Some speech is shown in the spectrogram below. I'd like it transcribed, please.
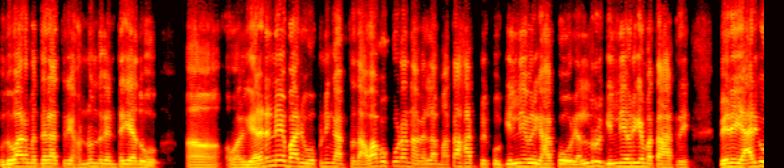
ಬುಧವಾರ ಮಧ್ಯರಾತ್ರಿ ಹನ್ನೊಂದು ಗಂಟೆಗೆ ಅದು ಎರಡನೇ ಬಾರಿ ಓಪನಿಂಗ್ ಆಗ್ತದೆ. ಅವಾಗೂ ಕೂಡ ನಾವೆಲ್ಲ ಮತ ಹಾಕ್ಬೇಕು. ಗಿಲ್ಲಿಯವರಿಗೆ ಹಾಕುವವರು ಎಲ್ಲರೂ ಗಿಲ್ಲಿಯವರಿಗೆ ಮತ ಹಾಕ್ರಿ. ಬೇರೆ ಯಾರಿಗೂ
